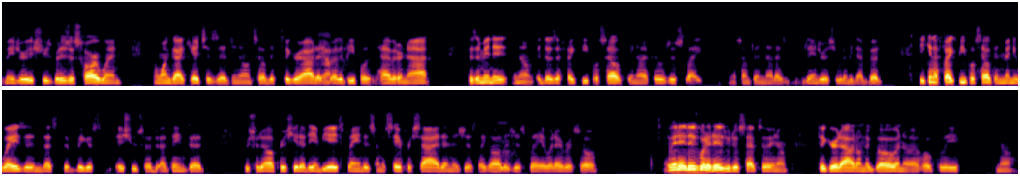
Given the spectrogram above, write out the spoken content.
major issues. But it's just hard when, when one guy catches it, you know, until they figure out if other people have it or not. Because I mean, it, you know, it does affect people's health. You know, if it was just like you know, something not as dangerous, it wouldn't be that. But it can affect people's health in many ways, and that's the biggest issue. So I think that we should all appreciate that the NBA is playing this on the safer side, and it's just like, oh, let's just play whatever. So, I mean, it is what it is. We just have to, you know, figure it out on the go, and uh, hopefully, you know,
